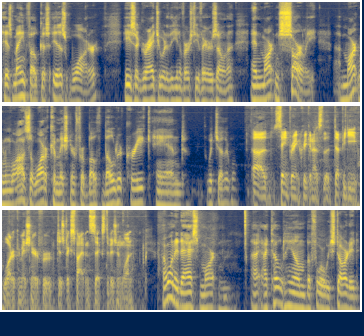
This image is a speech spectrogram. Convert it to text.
his main focus is water. He's a graduate of the University of Arizona, and Martin Sarley. Uh, Martin was a water commissioner for both Boulder Creek and which other one? Uh, St. Vrain Creek, and I was the deputy water commissioner for districts five and six, Division One. I wanted to ask Martin. I, I told him before we started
